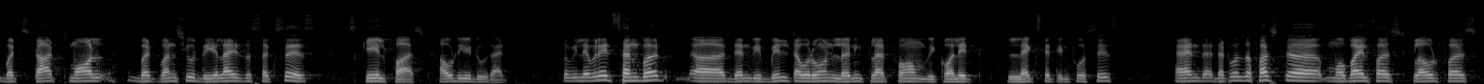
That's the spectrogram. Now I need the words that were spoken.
but start small, but once you realize the success, scale fast. How do you do that? So we leverage Sunbird. Uh, then we built our own learning platform. We call it Lex at Infosys. And uh, that was the first uh, mobile first, cloud first,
